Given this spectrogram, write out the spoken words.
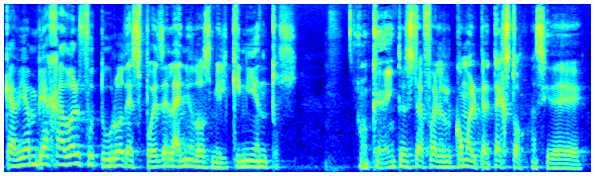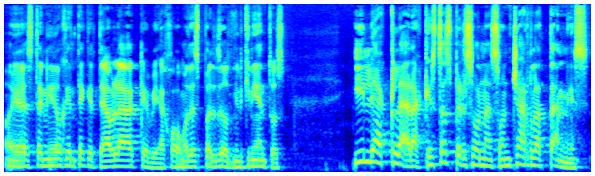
que habían viajado al futuro después del año 2500. Ok. Entonces este fue el- como el pretexto, así de, oye, has tenido gente que te habla que viajó después de 2500. Y le aclara que estas personas son charlatanes,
